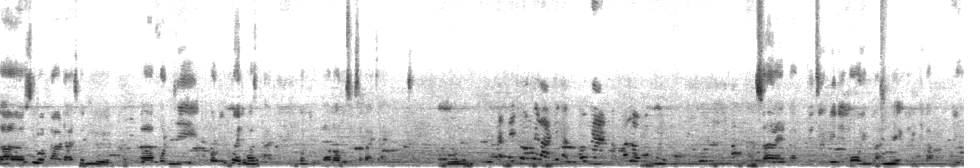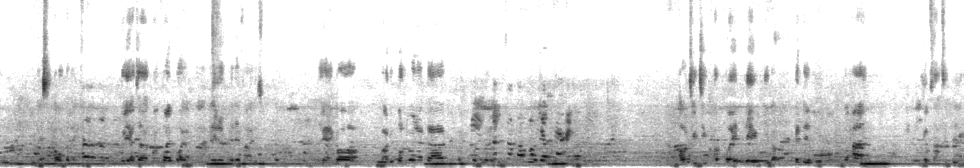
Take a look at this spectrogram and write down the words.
เอ่อชื่อว่า Paradise ก็คือคนที่คนอยู่ด้วยหรือว่าสถานที่คนอยู่แล้วเรารู้สึกสบายใจ เหมือนในช่วงเวลาที่แบบเอางานแบบว่าเรามาปล่อยของในช่วงนี้ป่ะใช่ครับจริงๆมีเดโมอีกหลายเพลงเลยที่แบบอยู่อยู่ในสต็อกอะไรเอเงี้ยอก็อยากจะค่อยๆปล่อยออกมาให้ได้ให้ได้มากที่สุดครับยังไงก็ฝากทุกคนด้วยนะครับฝากทุกคนเลยสต็อกเราเยอะแค่ไหนเอาจริงๆทำไว้เพลงที่แบบเป็นเดโมประมาณเกือบ30เพลง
